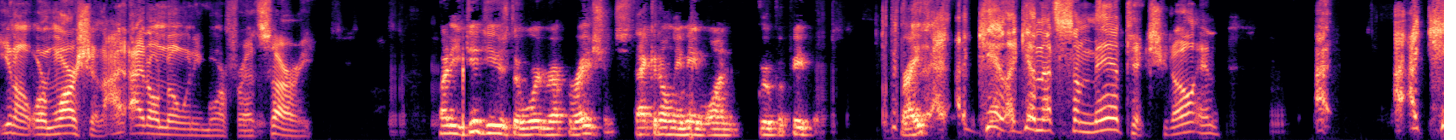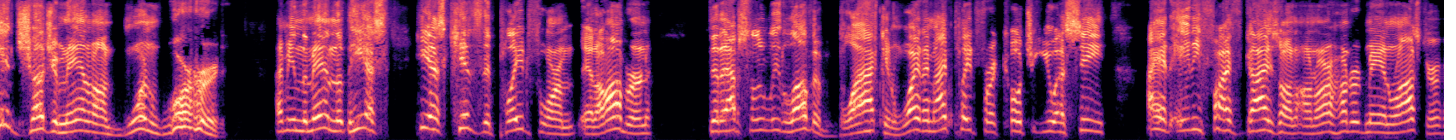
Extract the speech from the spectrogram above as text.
you know, or Martian. I, I don't know anymore, Fred. Sorry. But he did use the word reparations. That could only mean one group of people, right? Again, again, that's semantics, you know. And I, I can't judge a man on one word. I mean, the man that he has he has kids that played for him at Auburn that absolutely love him, black and white. I mean, I played for a coach at USC. I had 85 guys on on our 100 man roster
